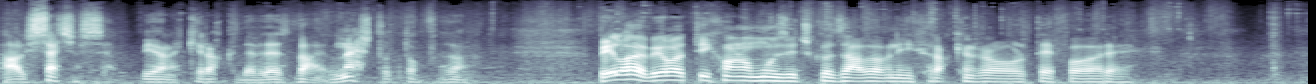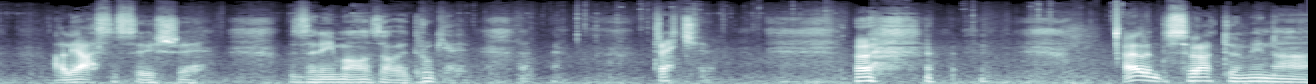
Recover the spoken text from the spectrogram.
Ali sećam se, bio neki rok 92 ili nešto u tom fazonu. Bilo je, bilo je tih ono muzičko zabavnih rock and roll, te fore. Ali ja sam se više zanimao za ove druge. Treće. Ajde da se vratujem mi na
